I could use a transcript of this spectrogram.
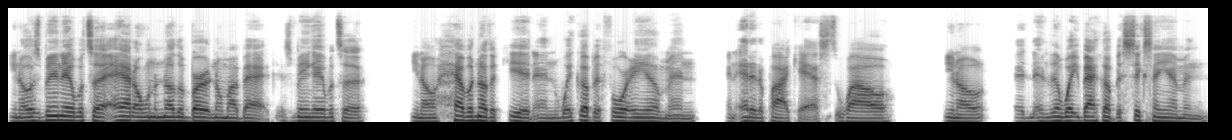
You know it's being able to add on another burden on my back. It's being able to you know have another kid and wake up at 4 a.m and and edit a podcast while you know and, and then wake back up at 6 a.m and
